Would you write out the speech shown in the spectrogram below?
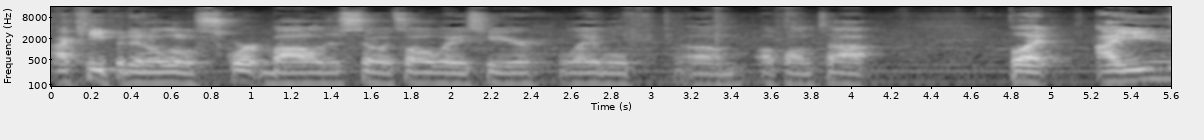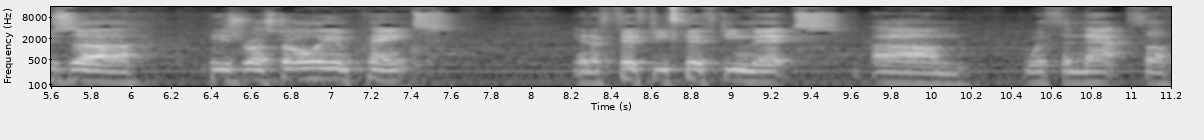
I keep it in a little squirt bottle just so it's always here labeled um, up on top. But I use uh, these Rust-Oleum paints in a 50-50 mix um, with the naphtha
